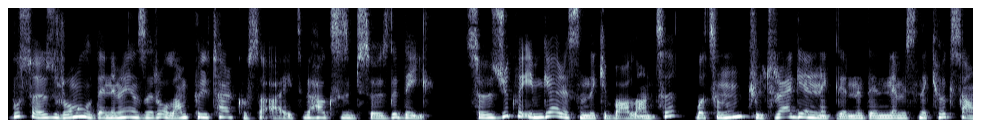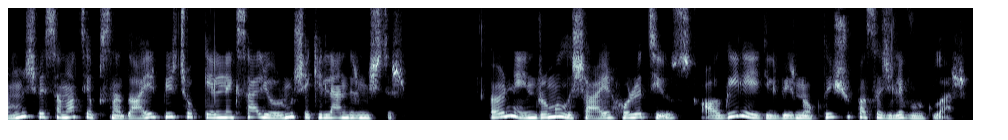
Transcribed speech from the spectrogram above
Bu söz Romalı deneme yazarı olan Plutarkos'a ait ve haksız bir söz de değil. Sözcük ve imge arasındaki bağlantı, Batı'nın kültürel geleneklerini denilemesine kök salmış ve sanat yapısına dair birçok geleneksel yorumu şekillendirmiştir. Örneğin Romalı şair Horatius algı ile ilgili bir noktayı şu pasaj ile vurgular.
